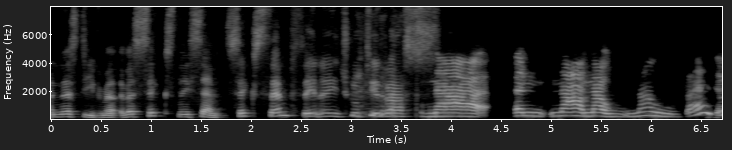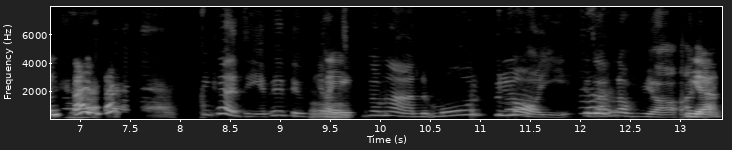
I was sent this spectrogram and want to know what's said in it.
Ynnes di, fi'n meddwl, efe 6th neu 7th? 6th, 7th neu age group ti'n ras? Na, yn, na, naw, naw, nawfed, wythfed, fe? Fi'n credu, y peth yw, fi'n oh. ymlaen mor gloi gyda'r nofio a yeah.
